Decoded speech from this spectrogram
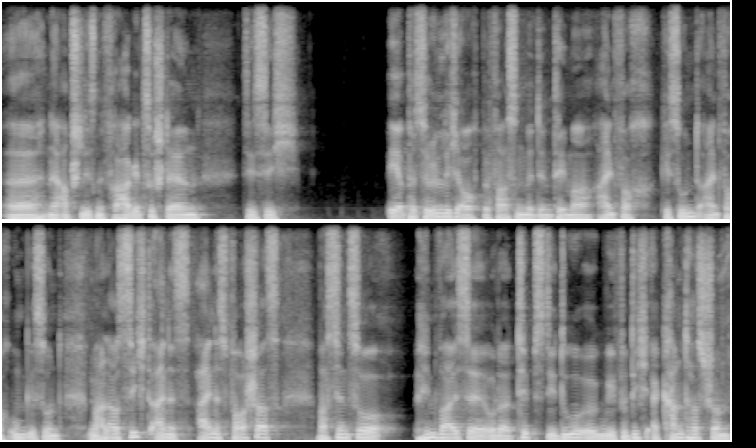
äh, eine abschließende Frage zu stellen, die sich eher persönlich auch befassen mit dem Thema einfach gesund, einfach ungesund. Mal aus Sicht eines, eines Forschers, was sind so Hinweise oder Tipps, die du irgendwie für dich erkannt hast schon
